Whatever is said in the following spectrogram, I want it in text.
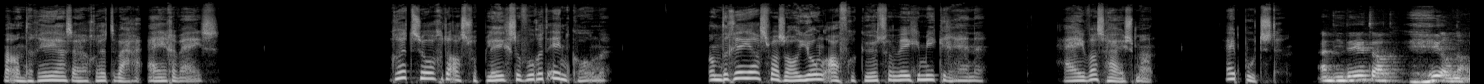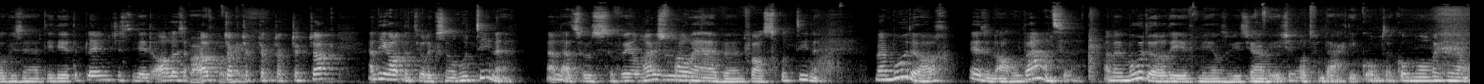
Maar Andreas en Rut waren eigenwijs. Rut zorgde als verpleegster voor het inkomen. Andreas was al jong afgekeurd vanwege migraine. Hij was huisman. Hij poetste. En die deed dat heel nauwgezet. Die deed de pleintjes, die deed alles. Af, tjak, tjak, tjak, tjak, tjak, tjak. En die had natuurlijk zo'n routine. En net zoals zoveel huisvrouwen hebben, een vast routine. Mijn moeder is een Arubaanse. En mijn moeder die heeft meer zoiets, ja weet je wat vandaag niet komt, dat komt morgen wel.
